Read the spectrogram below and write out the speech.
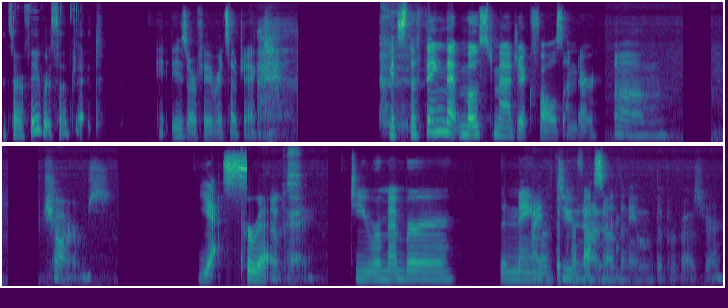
It's our favorite subject. It is our favorite subject. It's the thing that most magic falls under. Um, charms. Yes. Correct. Okay. Do you remember the name I of the professor? I do professor? not know the name of the professor.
